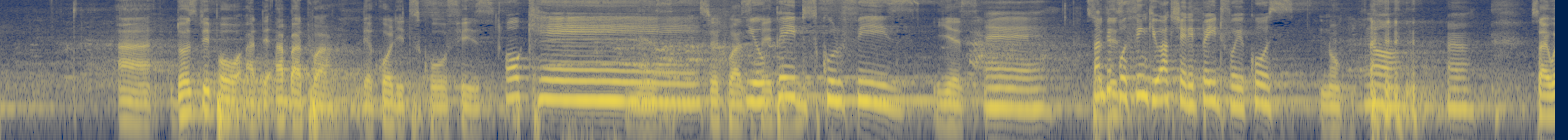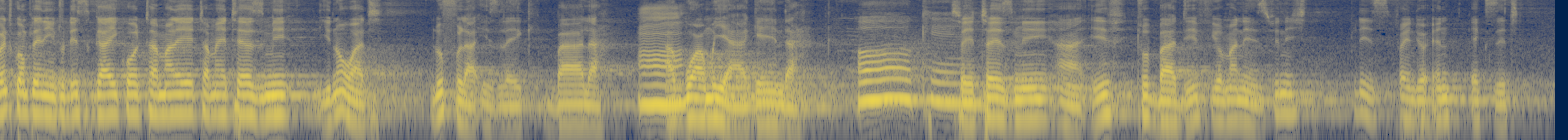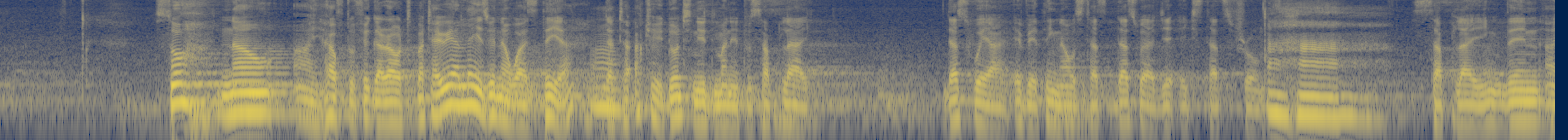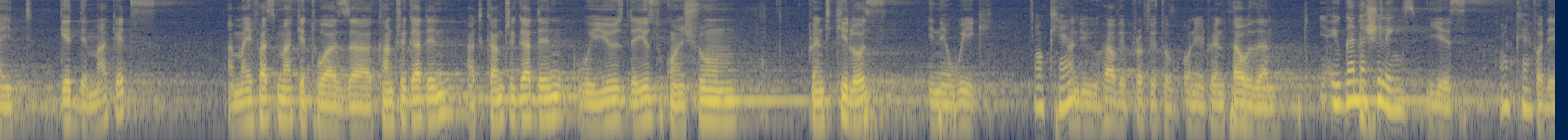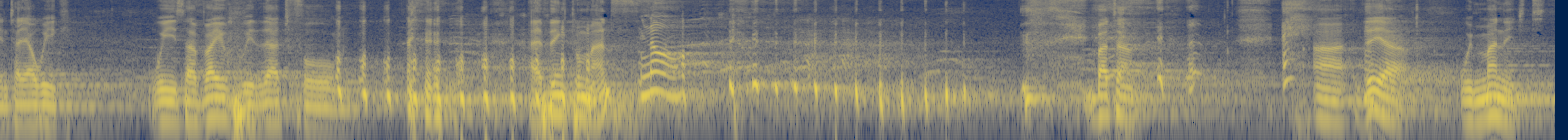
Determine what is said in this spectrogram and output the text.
Uh, those people at the abattoir, they call it school fees. Okay. So it was You paid- paid school fees. Yes. Eh, some people think you actually paid for a course. No. No. Uh, So I went complaining to this guy called Tamale. Tamale tells me, you know what? Lufula is like bala. Mm. Agwamu yagenda. okay. So he tells me, uh, if too bad, if your money is finished, please find your exit. So now I have to figure out. But I realized when I was there mm. that I actually don't need money to supply. That's where everything now starts. That's where JH starts from. Uh-huh. Supplying. Then I get the markets. And my first market was uh, Country Garden. At Country Garden, we used they used to consume 20 kilos in a week, okay. and you have a profit of only 20,000. Uganda shillings. Yes, Okay. for the entire week. We survived with that for, I think, two months. No. But um, uh, there, we managed.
